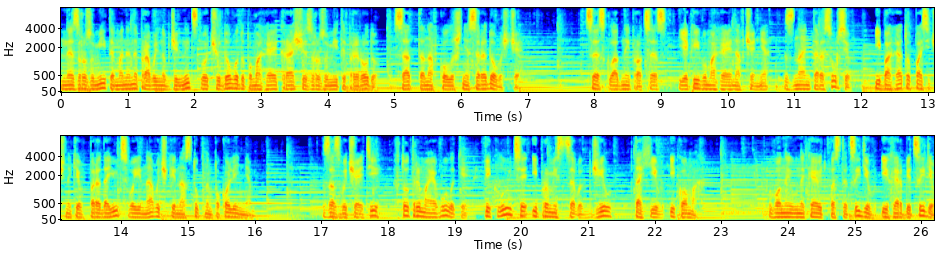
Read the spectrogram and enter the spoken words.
Не зрозумійте мене неправильно бджільництво чудово допомагає краще зрозуміти природу, сад та навколишнє середовище. Це складний процес, який вимагає навчання, знань та ресурсів, і багато пасічників передають свої навички наступним поколінням. Зазвичай ті, хто тримає вулики, піклуються і про місцевих бджіл, птахів і комах. Вони уникають пестицидів і гербіцидів,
